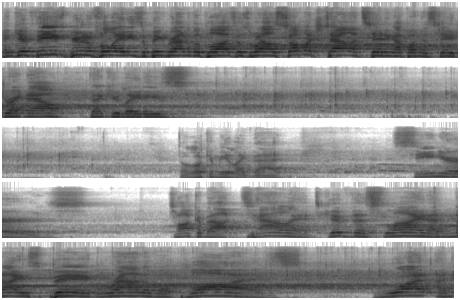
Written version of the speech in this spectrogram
And give these beautiful ladies a big round of applause as well. So much talent standing up on the stage right now. Thank you, ladies. Don't look at me like that. Seniors, talk about talent. Give this line a nice big round of applause. What an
